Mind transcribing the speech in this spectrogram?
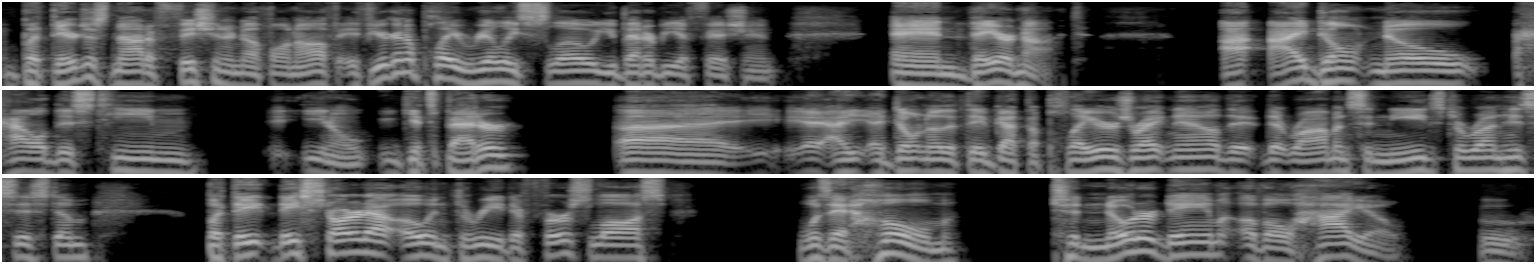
but they're just not efficient enough on off. If you're going to play really slow, you better be efficient. And they are not. I, I don't know how this team, you know, gets better. Uh, I, I don't know that they've got the players right now that, that Robinson needs to run his system. But they they started out 0 and 3. Their first loss was at home to Notre Dame of Ohio. Ooh.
